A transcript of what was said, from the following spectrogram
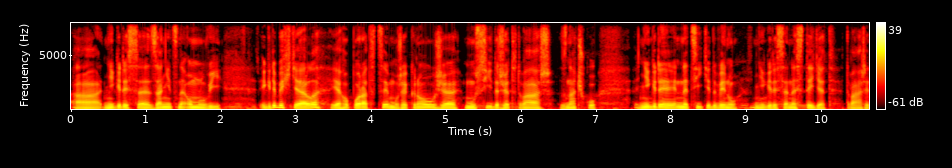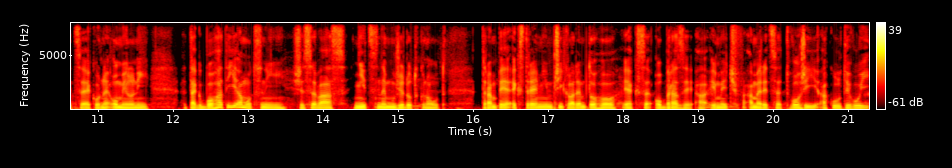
a nikdy se za nic neomluví. I kdyby chtěl, jeho poradci mu řeknou, že musí držet tvář, značku. Nikdy necítit vinu, nikdy se nestydět, tvářit se jako neomylný. Tak bohatý a mocný, že se vás nic nemůže dotknout. Trump je extrémním příkladem toho, jak se obrazy a image v Americe tvoří a kultivují.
